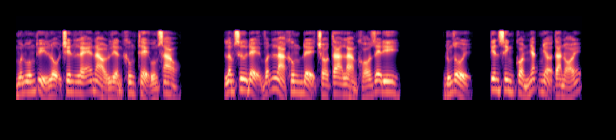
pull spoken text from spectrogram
muốn uống thủy lộ trên lẽ nào liền không thể uống sao? Lâm sư đệ vẫn là không để cho ta làm khó dễ đi. Đúng rồi, tiên sinh còn nhắc nhở ta nói,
